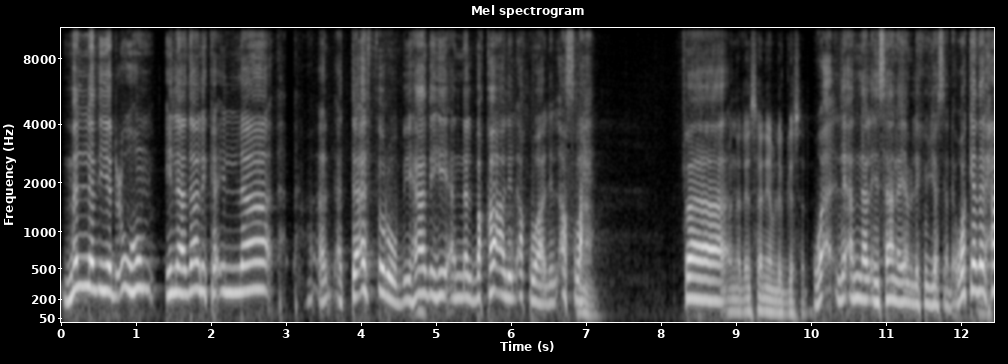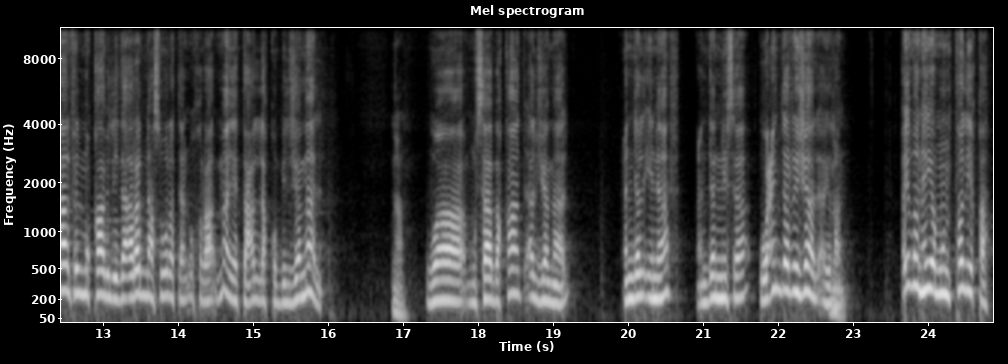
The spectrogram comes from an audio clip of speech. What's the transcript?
ما الذي يدعوهم إلى ذلك إلا التأثر بهذه أن البقاء للأقوى للأصلح. نعم. ف وأن الإنسان يملك جسده. لأن الإنسان يملك جسده. وكذا الحال في المقابل إذا أردنا صورة أخرى ما يتعلق بالجمال. نعم. ومسابقات الجمال عند الإناث عند النساء وعند الرجال أيضا. نعم. أيضا هي منطلقة.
